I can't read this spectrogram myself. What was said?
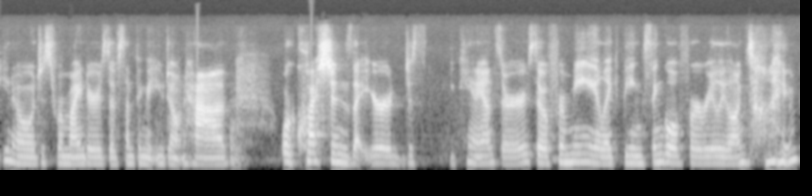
you know, just reminders of something that you don't have or questions that you're just, you can't answer. So for me, like being single for a really long time,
